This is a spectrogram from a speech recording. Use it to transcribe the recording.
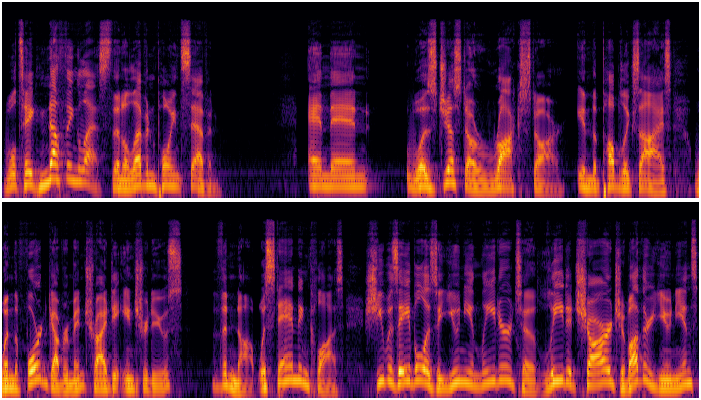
we'll take nothing less than 11.7. And then was just a rock star in the public's eyes when the Ford government tried to introduce the notwithstanding clause. She was able as a union leader to lead a charge of other unions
